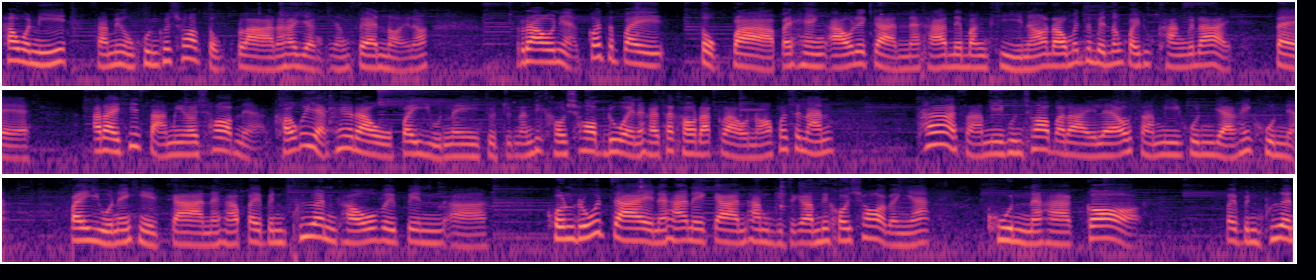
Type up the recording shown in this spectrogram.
ถ้าวันนี้สามีของคุณเขาชอบตกปลานะคะอย่างอย่างแฟนหน่อยเนาะเราเนี่ยก็จะไปตกปลาไปแฮงเอาท์ด้วยกันนะคะ ในบางทีเนาะเราไม่จำเป็นต้องไปทุกครั้งก็ได้ แต่อะไรที่สามีเราชอบเนี่ยเขาก็อยากให้เราไปอยู่ในจุดจุดนั้นที่เขาชอบด้วยนะคะ ถ้าเขารักเราเนาะเพราะฉะนั้นถ้าสามีคุณชอบอะไรแล้วสามีคุณอยากให้คุณเนี่ยไปอยู่ในเหตุการณ์นะคะ ไปเป็นเพื่อนเขาไปเป็นอ่า คนรู้ใจนะคะในการทำกิจกรรมที่เขาชอบอย่างเงี้ย คุณนะคะก็ไปเป็นเพื่อน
